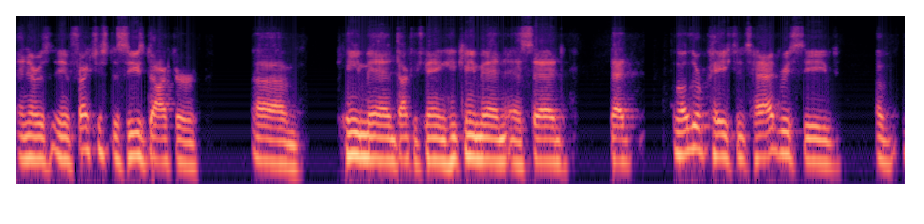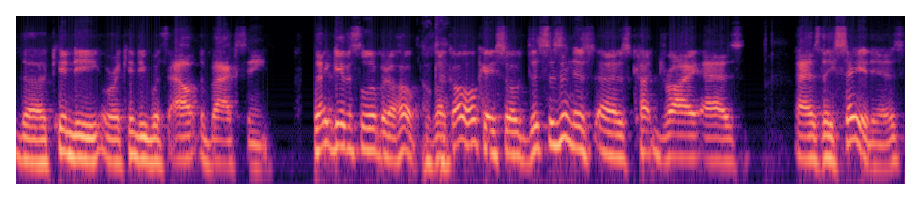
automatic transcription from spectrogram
and there was the infectious disease doctor um, came in, Dr. Chang. He came in and said that other patients had received a, the kidney or a kidney without the vaccine that gave us a little bit of hope. It's okay. like, oh, okay, so this isn't as, as cut and dry as as they say it is.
